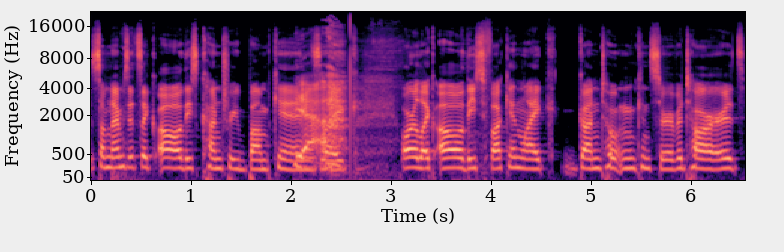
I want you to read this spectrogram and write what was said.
sometimes it's like oh these country bumpkins, Yeah. like or like oh these fucking like gun-toting conservatards,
